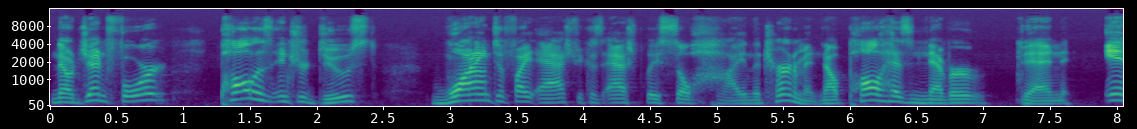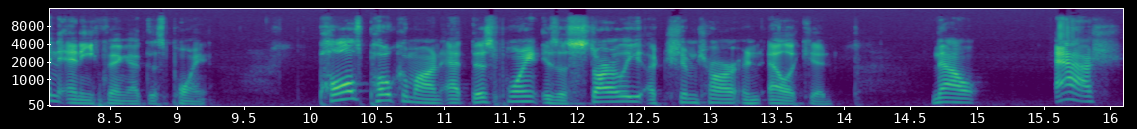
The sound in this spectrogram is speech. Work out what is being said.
Now Gen four, Paul is introduced wanting to fight Ash because Ash plays so high in the tournament. Now Paul has never been in anything at this point. Paul's Pokemon at this point is a Starly, a Chimchar, and Elekid. Now, Ash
